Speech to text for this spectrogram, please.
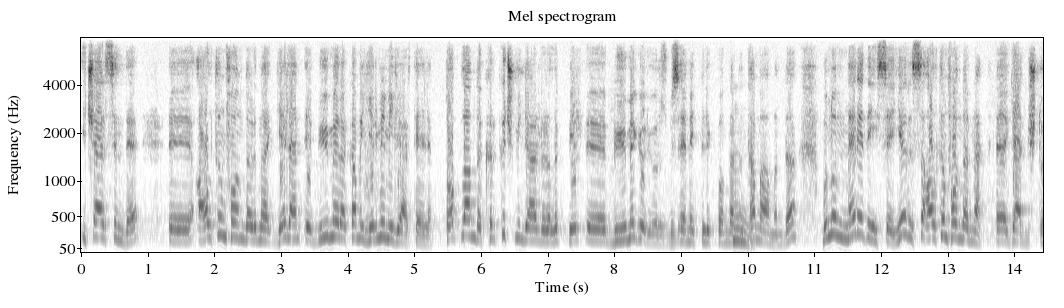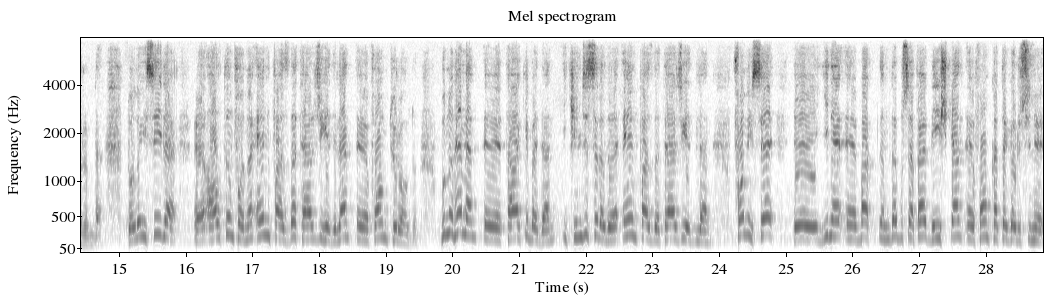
içerisinde e, altın fonlarına gelen e, büyüme rakamı 20 milyar TL. Toplamda 43 milyar liralık bir e, büyüme görüyoruz biz emeklilik fonlarının tamamında. Bunun neredeyse yarısı altın fonlarına e, gelmiş durumda. Dolayısıyla e, altın fonu en fazla tercih edilen e, fon türü oldu. Bunun hemen e, takip eden ikinci sırada en fazla tercih edilen fon ise e, yine e, baktığımda bu sefer değişken e, fon kategorisini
